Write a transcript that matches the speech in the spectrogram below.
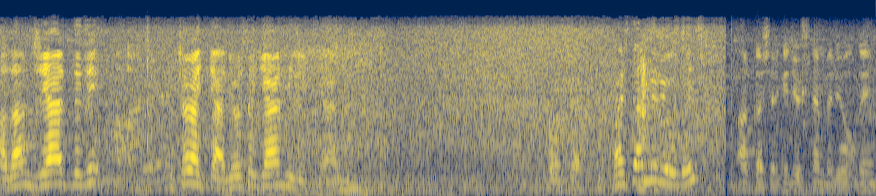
Adam ciğer dedi uçarak geldi yoksa gelmeyecek yani. Poğaça. Kaçtan beri yoldayız? Arkadaşlar gece 3'ten beri yoldayım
